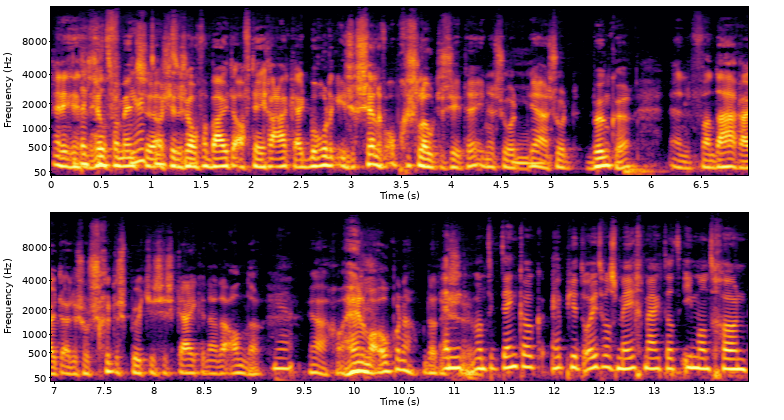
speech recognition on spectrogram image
En ik denk dat, heel veel mensen, als je er zo van buitenaf tegenaan kijkt, behoorlijk in zichzelf opgesloten zitten. In een soort, ja. een soort bunker. En van daaruit uit een soort schuttersputjes eens kijken naar de ander. Ja, ja gewoon helemaal openen. Dat en, is, uh, want ik denk ook, heb je het ooit wel eens meegemaakt dat iemand gewoon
